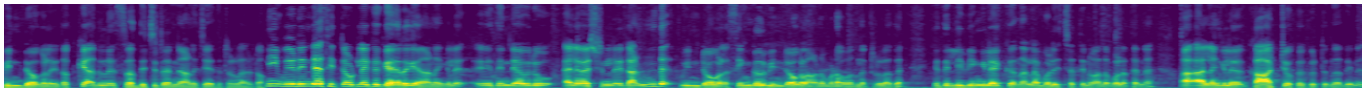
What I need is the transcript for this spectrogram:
വിൻഡോകൾ ഇതൊക്കെ അതിൽ ശ്രദ്ധിച്ചിട്ട് തന്നെയാണ് ചെയ്തിട്ടുള്ളത് കേട്ടോ. ഈ വീടിന്റെ സിറ്റ് ഔട്ടിലേക്ക് കയറുകയാണെങ്കിൽ ഇതിന്റെ ഒരു എലവേഷനിൽ രണ്ട് വിൻഡോകൾ സിംഗിൾ വിൻഡോകളാണ് ഇവിടെ വന്നിട്ടുള്ളത്. ഇത് ലിവിങ്ങിലേക്ക് നല്ല വെളിച്ചത്തിനും അതുപോലെ അതുപോലെ തന്നെ അല്ലെങ്കിൽ കാറ്റൊക്കെ കിട്ടുന്നതിന്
